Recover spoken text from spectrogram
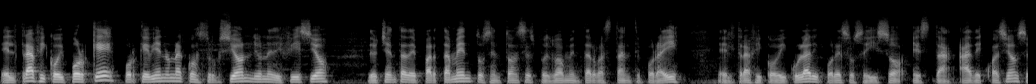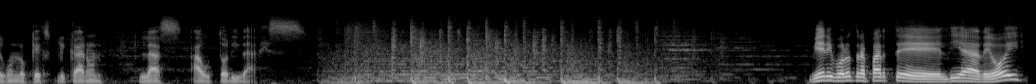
el tráfico. ¿Y por qué? Porque viene una construcción de un edificio de 80 departamentos, entonces pues va a aumentar bastante por ahí el tráfico vehicular y por eso se hizo esta adecuación, según lo que explicaron las autoridades. Bien, y por otra parte, el día de hoy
